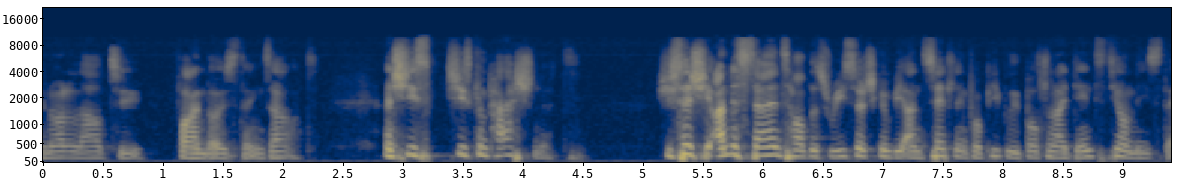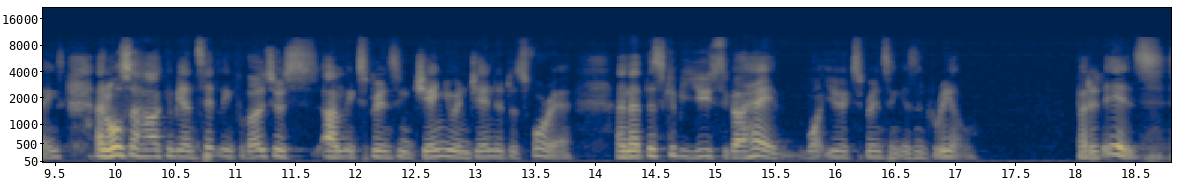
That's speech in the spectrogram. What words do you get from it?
you're not allowed to find those things out. And she's, she's compassionate. She says she understands how this research can be unsettling for people who've built an identity on these things, and also how it can be unsettling for those who are um, experiencing genuine gender dysphoria, and that this could be used to go, hey, what you're experiencing isn't real. But it is.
